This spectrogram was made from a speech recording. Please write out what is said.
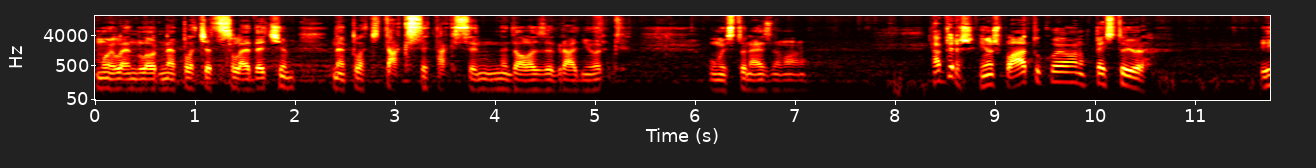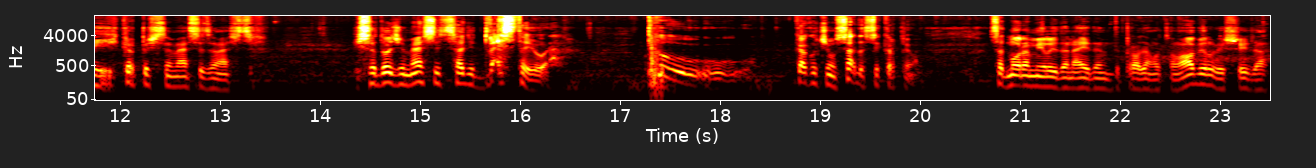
moj landlord ne plaća sledećem, ne plaća takse, takse ne dolaze u grad New York. Umesto, ne znam, ono. Kapiraš, imaš platu koja je, ono, 500 jura i krpeš se mesec za mesec. I sad dođe mesec, sad je 200 eura. Puh, kako ćemo sad da se krpimo? Sad moram ili da ne idem da prodam automobil, više i da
